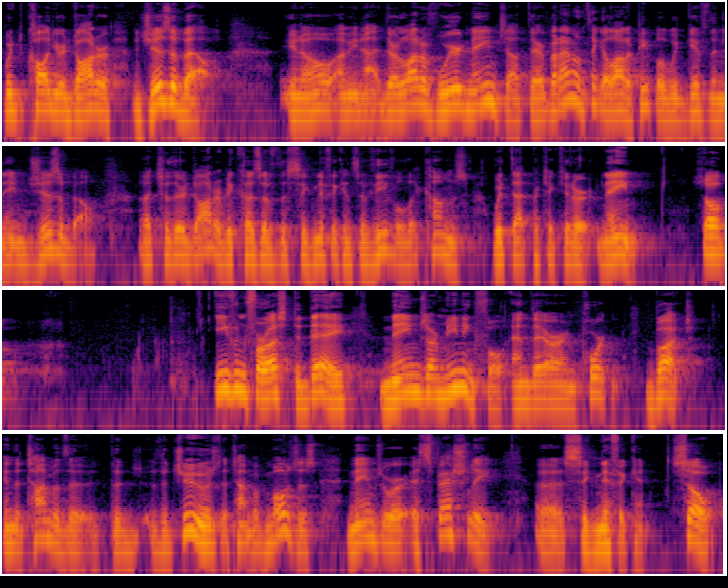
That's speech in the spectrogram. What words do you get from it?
would call your daughter Jezebel? You know, I mean, I, there are a lot of weird names out there, but I don't think a lot of people would give the name Jezebel uh, to their daughter because of the significance of evil that comes with that particular name. So even for us today, names are meaningful and they are important. But in the time of the, the, the Jews, the time of Moses, names were especially uh, significant. So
